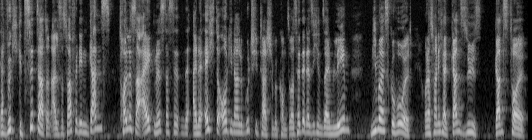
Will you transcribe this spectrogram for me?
der hat wirklich gezittert und alles. Das war für den ein ganz tolles Ereignis, dass er eine, eine echte, originale Gucci-Tasche bekommt. Sowas hätte der sich in seinem Leben niemals geholt. Und das fand ich halt ganz süß, ganz toll.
